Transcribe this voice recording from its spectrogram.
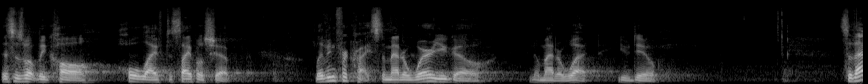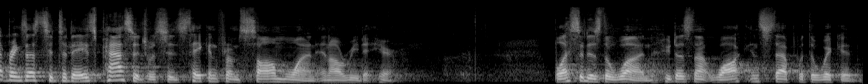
This is what we call whole life discipleship living for Christ no matter where you go, no matter what you do. So that brings us to today's passage, which is taken from Psalm 1, and I'll read it here. Blessed is the one who does not walk in step with the wicked,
